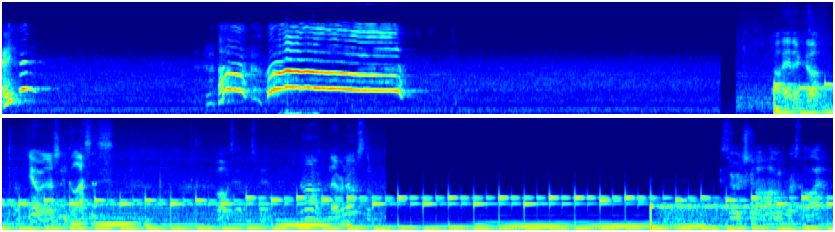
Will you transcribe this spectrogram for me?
Nathan? Ah! Ah! Oh, hey there, Cup. Yo, are those some glasses? I've always had this, man. Oh, never noticed them. So you're just gonna me for the rest of my life?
